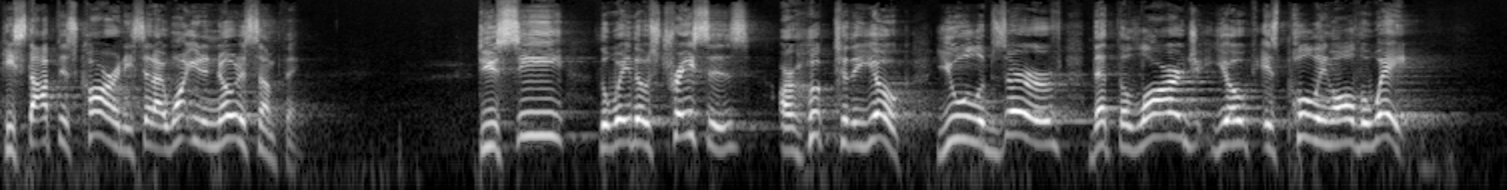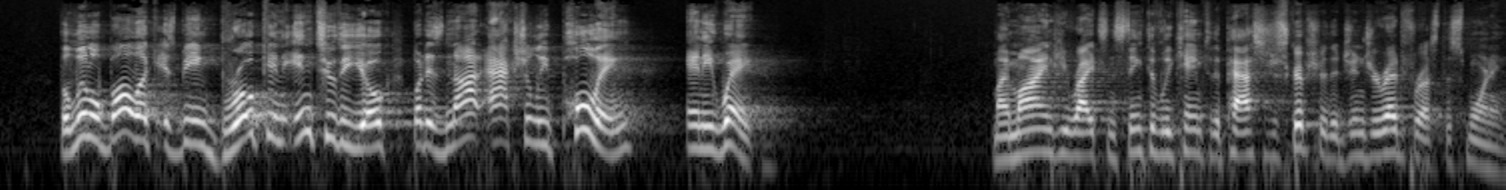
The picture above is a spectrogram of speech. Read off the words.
He stopped his car and he said, I want you to notice something. Do you see the way those traces are hooked to the yoke? You will observe that the large yoke is pulling all the weight. The little bullock is being broken into the yoke, but is not actually pulling any weight. My mind, he writes, instinctively came to the passage of scripture that Ginger read for us this morning,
